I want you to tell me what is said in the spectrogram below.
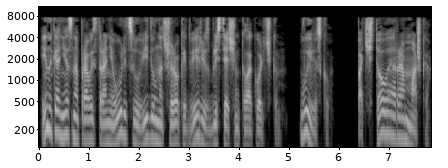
И, наконец, на правой стороне улицы увидел над широкой дверью с блестящим колокольчиком вывеску «Почтовая ромашка».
